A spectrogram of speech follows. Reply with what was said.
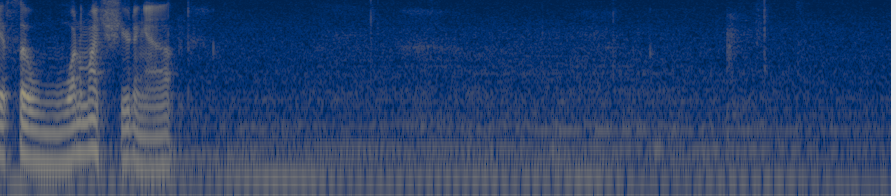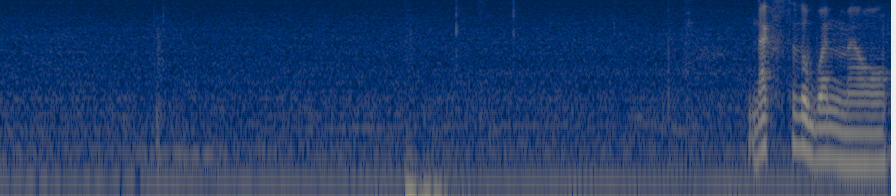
Okay, so what am I shooting at? Next to the windmill.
